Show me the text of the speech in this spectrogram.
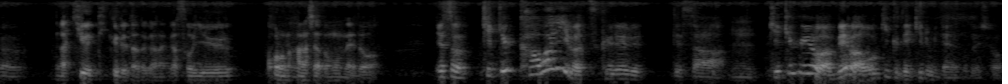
う。うん。なんかキューティクルだとかなんかそういう頃の話だと思うんだけど、いやその結局可愛いは作れるってさうん、結局要は目は大きくできるみたいなことでしょ？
